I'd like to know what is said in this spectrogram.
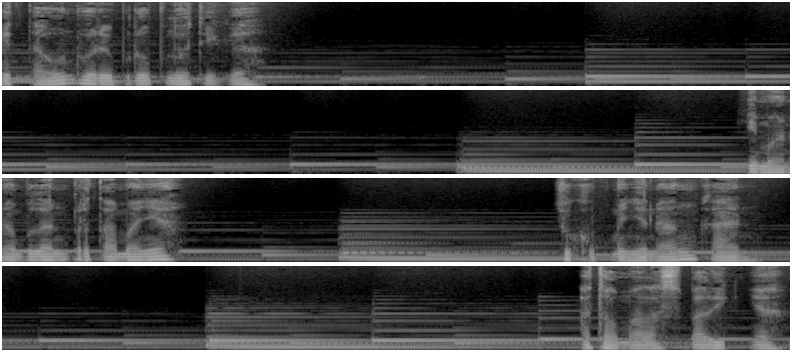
Di tahun 2023 Gimana bulan pertamanya? Cukup menyenangkan Atau malah sebaliknya?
